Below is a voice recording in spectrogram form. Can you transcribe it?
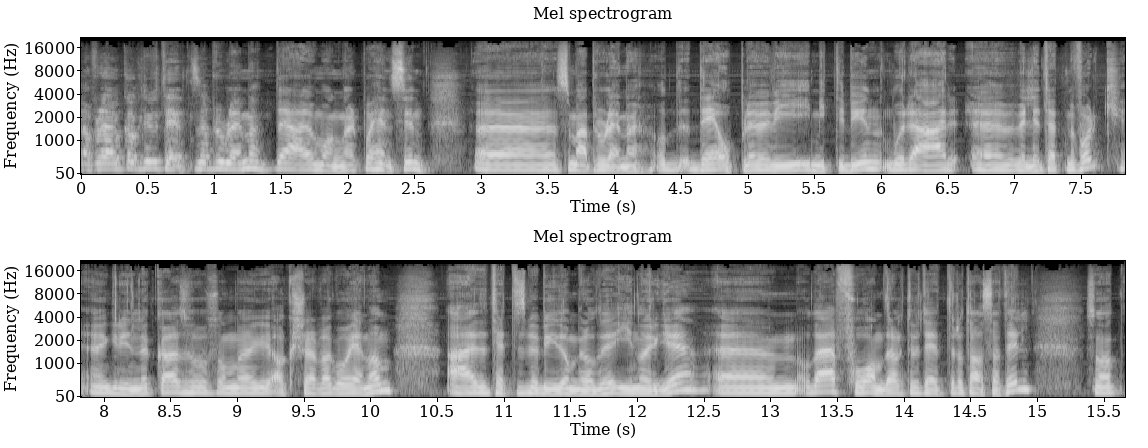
Ja, for Det er jo ikke aktiviteten som er problemet, det er jo mangel på hensyn uh, som er problemet. Og Det opplever vi midt i byen, hvor det er uh, veldig tett med folk. Uh, Grünerløkka, som Akerselva går gjennom, er det tettest bebygde området i Norge. og det er få andre aktiviteter å ta seg til. sånn at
